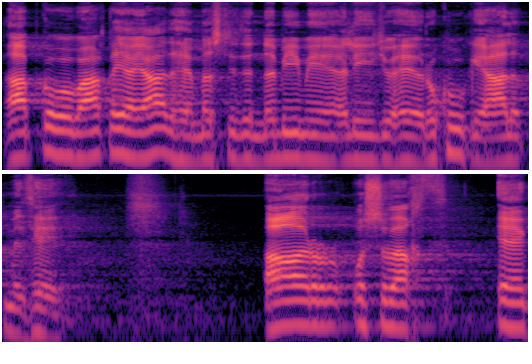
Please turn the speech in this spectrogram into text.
آپ کو وہ واقعہ یاد ہے، مسجد النبی میں علی جو ہے رکوع کی حالت میں تھے۔ اور اس وقت ایک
